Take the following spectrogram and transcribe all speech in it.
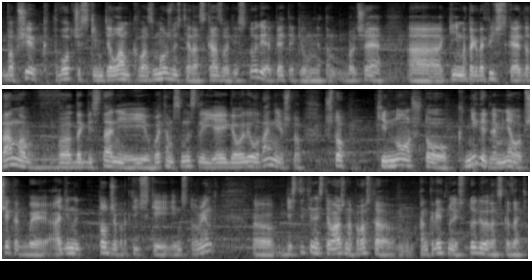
вообще к творческим делам, к возможности рассказывать истории. Опять-таки у меня там большая э, кинематографическая драма в Дагестане, и в этом смысле я и говорил ранее, что что кино, что книга для меня вообще как бы один и тот же практически инструмент. Э, в действительности важно просто конкретную историю рассказать.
